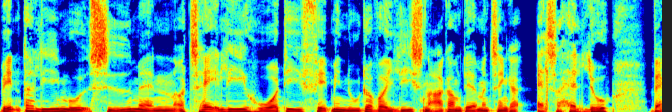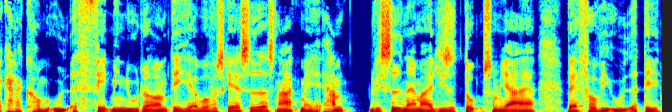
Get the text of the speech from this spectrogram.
vend dig lige mod sidemanden og tag lige hurtigt fem minutter, hvor I lige snakker om det, og man tænker, altså hallo, hvad kan der komme ud af fem minutter om det her? Hvorfor skal jeg sidde og snakke med ham ved siden af mig, er lige så dum som jeg er? Hvad får vi ud af det?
